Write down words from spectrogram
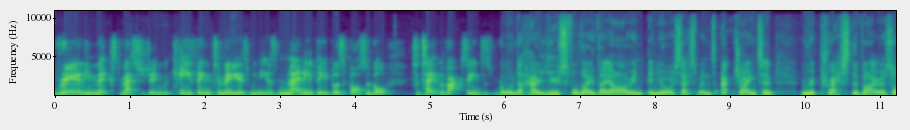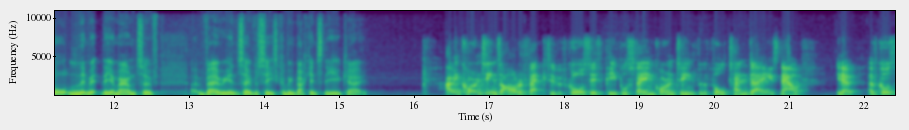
really mixed messaging. The key thing to me is we need as many people as possible to take the vaccines. As I wonder how useful, though, they are in, in your assessment at trying to repress the virus or limit the amount of variants overseas coming back into the UK. I mean, quarantines are effective, of course, if people stay in quarantine for the full 10 days. Now, you know, of course,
